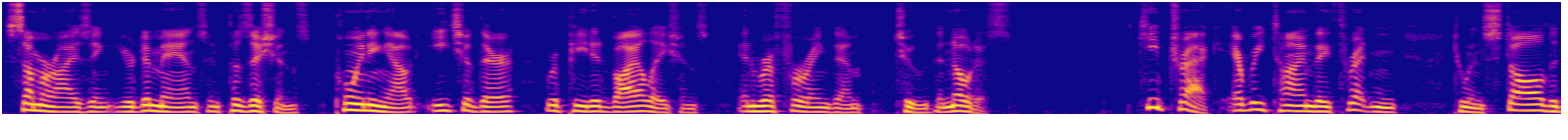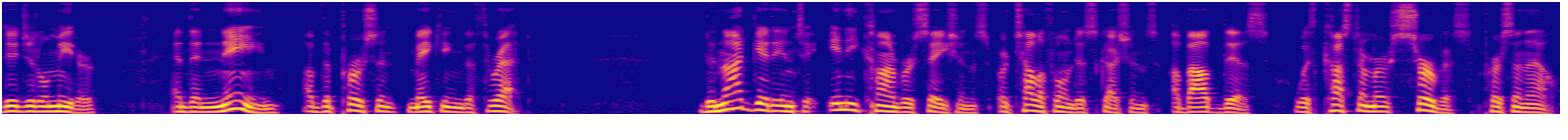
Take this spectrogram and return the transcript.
summarizing your demands and positions, pointing out each of their repeated violations, and referring them to the notice. Keep track every time they threaten to install the digital meter and the name of the person making the threat. Do not get into any conversations or telephone discussions about this with customer service personnel.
